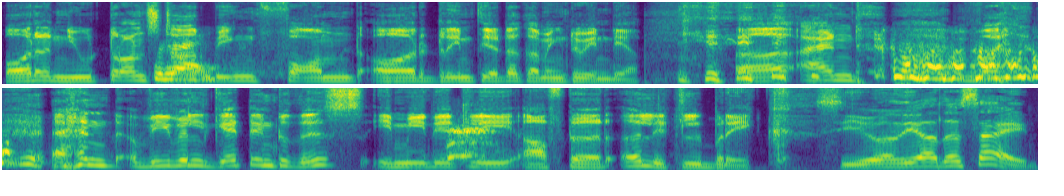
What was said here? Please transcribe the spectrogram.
or a neutron star Right. being formed, or Dream Theater coming to India. uh, and why- and we will get into this immediately after a little break. See you on the other side.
